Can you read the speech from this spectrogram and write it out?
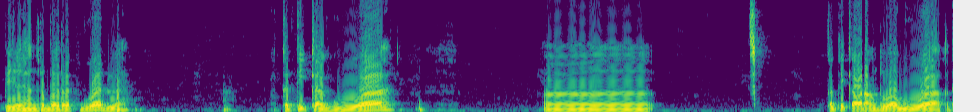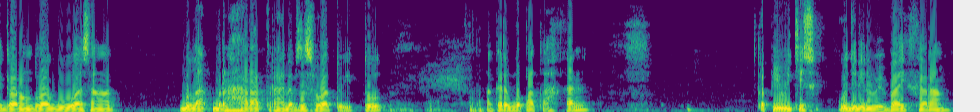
pilihan terberat gua adalah ketika gua Eh, ketika orang tua gua ketika orang tua gua sangat berharap terhadap sesuatu itu akhirnya gue patahkan. Tapi which is gue jadi lebih baik sekarang.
